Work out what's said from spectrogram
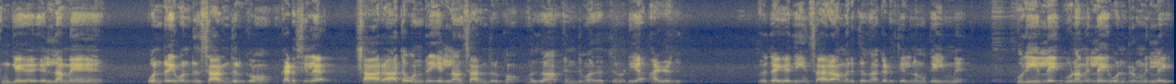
இங்கே எல்லாமே ஒன்றை ஒன்று சார்ந்திருக்கோம். கடைசியில் சாராத ஒன்றை எல்லாம் சார்ந்திருக்கோம். அதுதான் இந்து மதத்தினுடைய அழகு. எதையும் சாராமல் இருக்கிறது தான் கடைசியில் நமக்கு எய்மே குறியில்லை குணமில்லை ஒன்றும் இல்லை.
